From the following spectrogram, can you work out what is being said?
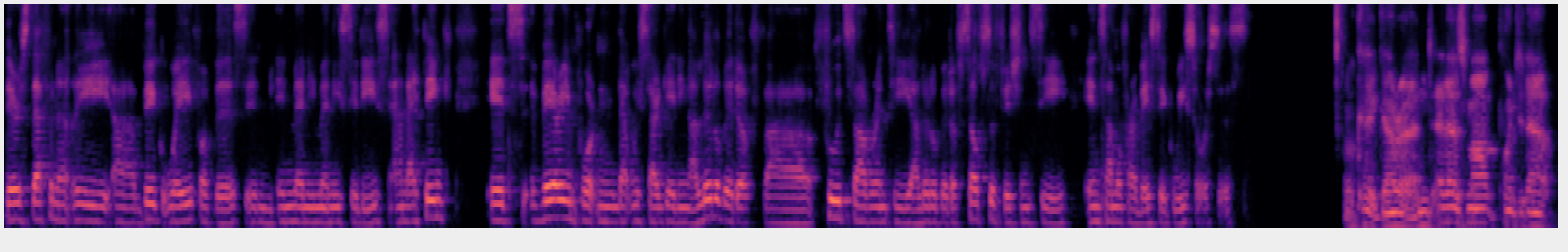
There's definitely a big wave of this in, in many, many cities. And I think it's very important that we start getting a little bit of uh, food sovereignty, a little bit of self-sufficiency in some of our basic resources. Okay, Gara, and, and as Mark pointed out,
